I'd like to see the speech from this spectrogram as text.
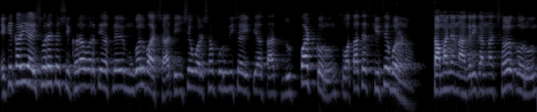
एकेकाळी ऐश्वर्याच्या शिखरावरती असलेले मुघल बादशाह तीनशे वर्षापूर्वीच्या इतिहासात लुटपाट करून स्वतःचेच खिसे भरणं सामान्य नागरिकांना छळ करून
